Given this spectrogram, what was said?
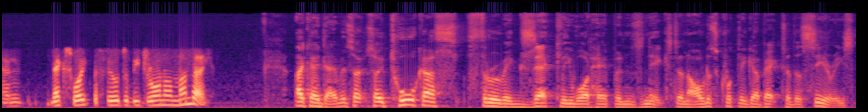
And next week, the fields will be drawn on Monday. Okay, David. So, so talk us through exactly what happens next. And I'll just quickly go back to the series.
